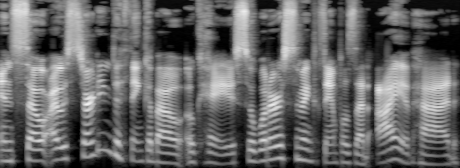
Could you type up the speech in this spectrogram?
And so I was starting to think about okay, so what are some examples that I have had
